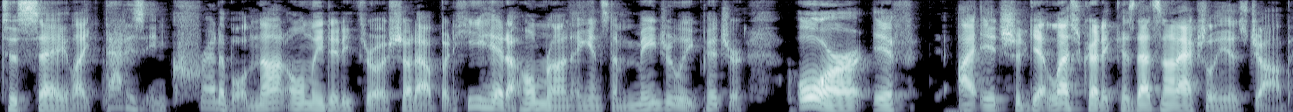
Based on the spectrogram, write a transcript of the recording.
to say like that is incredible. Not only did he throw a shutout, but he hit a home run against a major league pitcher, or if I, it should get less credit because that's not actually his job,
